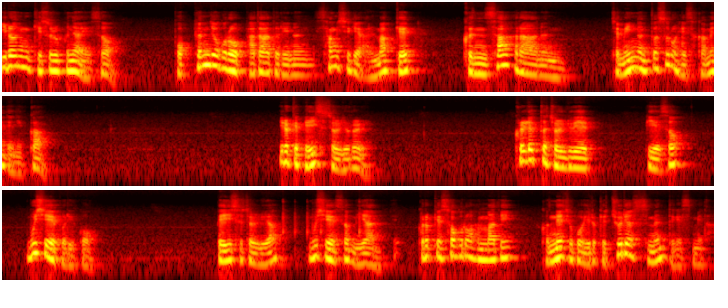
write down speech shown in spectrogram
이런 기술 분야에서 보편적으로 받아들이는 상식에 알맞게 근사하라는 재미있는 뜻으로 해석하면 되니까 이렇게 베이스 전류를 컬렉터 전류에 비해서 무시해버리고 베이스 전류야 무시해서 미안 그렇게 속으로 한마디 건네주고 이렇게 줄였으면 되겠습니다.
